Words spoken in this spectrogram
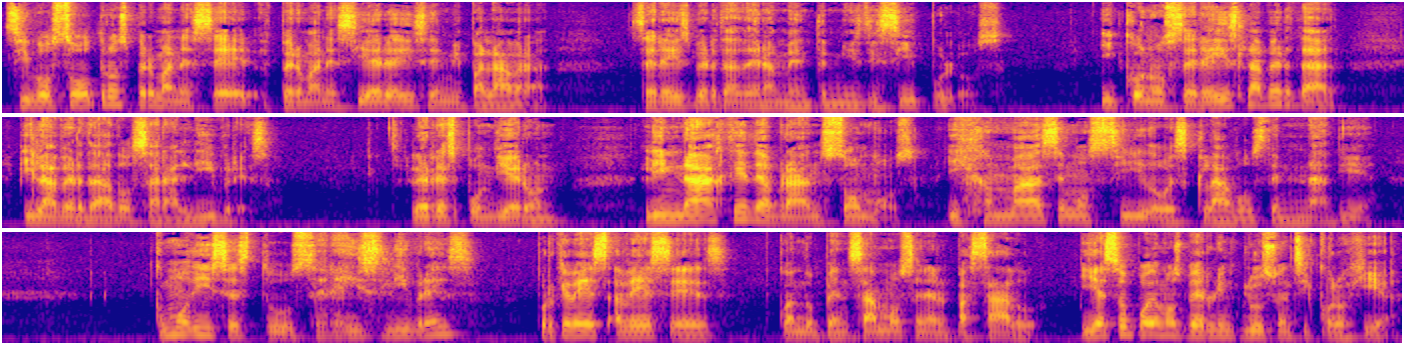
si vosotros permanecer, permaneciereis en mi palabra, seréis verdaderamente mis discípulos, y conoceréis la verdad, y la verdad os hará libres. Le respondieron, Linaje de Abraham somos, y jamás hemos sido esclavos de nadie. ¿Cómo dices tú, seréis libres? Porque ves, a veces, cuando pensamos en el pasado, y eso podemos verlo incluso en psicología,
